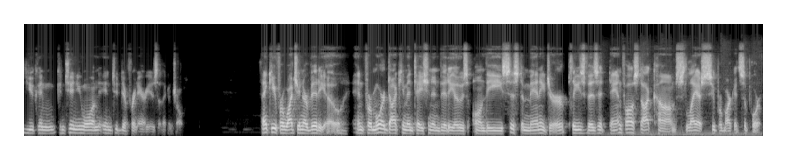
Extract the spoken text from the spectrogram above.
you can continue on into different areas of the control. Thank you for watching our video. And for more documentation and videos on the system manager, please visit danfoss.com slash supermarket support.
